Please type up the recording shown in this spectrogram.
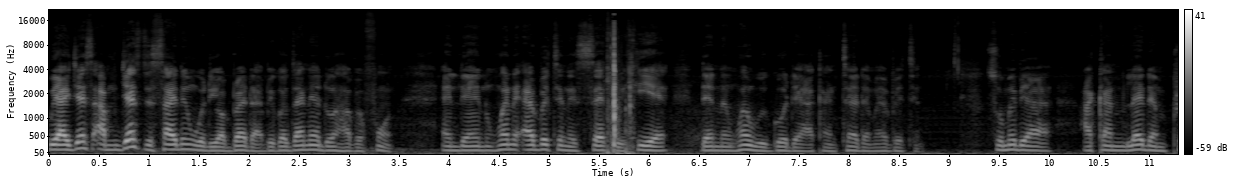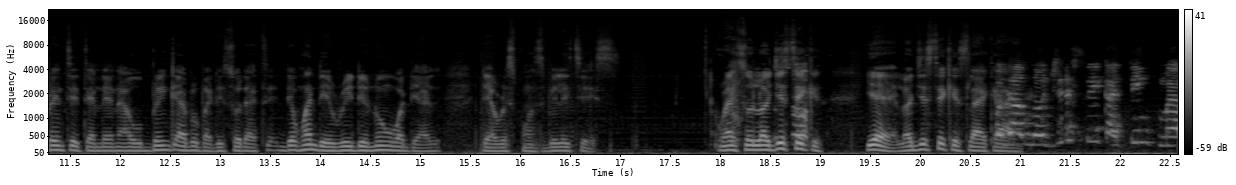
We are just, I'm just deciding with your brother because Daniel don't have a phone. And then when everything is set with here, then when we go there, I can tell them everything. So maybe I, I can let them print it and then I will bring everybody so that they, when they read, they know what their, their responsibility is. Right? So, logistic, So- yeah, logistic is like. For Uh, the logistic, I think my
